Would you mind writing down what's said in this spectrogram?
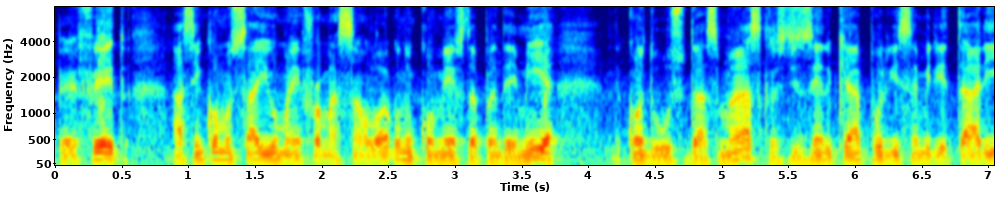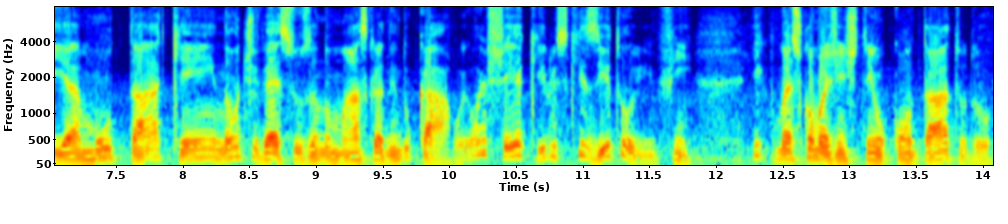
Perfeito. Assim como saiu uma informação logo no começo da pandemia, quando o uso das máscaras, dizendo que a polícia militar ia multar quem não tivesse usando máscara dentro do carro. Eu achei aquilo esquisito, enfim. E, mas como a gente tem o contato do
